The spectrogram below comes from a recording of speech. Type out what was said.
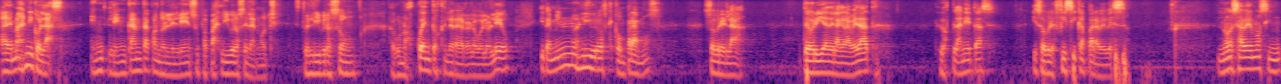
Además, Nicolás le encanta cuando le leen sus papás libros en la noche. Estos libros son algunos cuentos que le regaló el abuelo Leo y también unos libros que compramos sobre la teoría de la gravedad, los planetas y sobre física para bebés. No sabemos si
